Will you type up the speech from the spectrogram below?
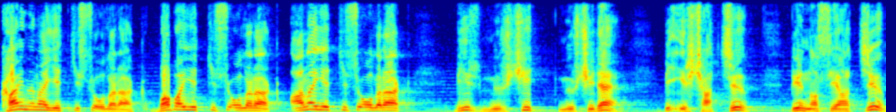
kaynana yetkisi olarak, baba yetkisi olarak, ana yetkisi olarak bir mürşit, mürşide, bir irşatçı, bir nasihatçı,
